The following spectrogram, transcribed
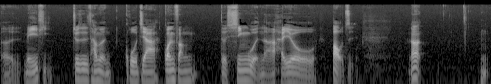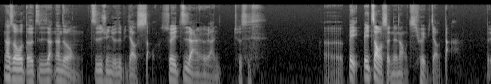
呃媒体，就是他们国家官方的新闻啊，还有报纸。那那时候得知那那种资讯就是比较少，所以自然而然就是 呃被被造神的那种机会比较大，对。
